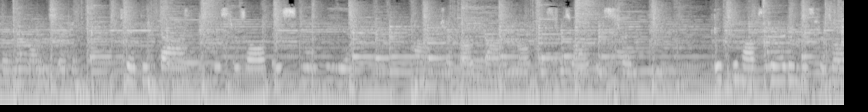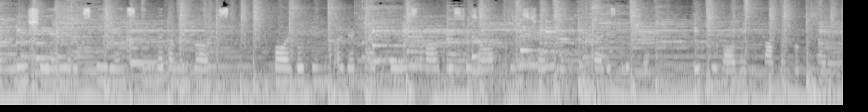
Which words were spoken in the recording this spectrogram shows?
7.7. Check-in time in this resort is 2 p.m. If you have stayed in this resort, please share your experience in the comment box. For booking or get more details about this resort, please check link in the description. If you have any problem booking a room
